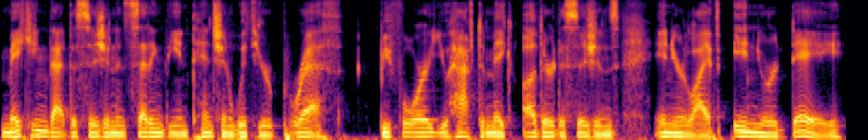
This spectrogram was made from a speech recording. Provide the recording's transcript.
making that decision and setting the intention with your breath before you have to make other decisions in your life, in your day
